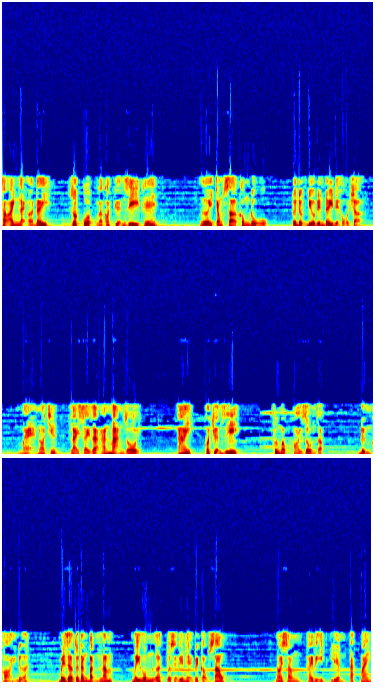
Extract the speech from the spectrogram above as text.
Sao anh lại ở đây? Rốt cuộc là có chuyện gì thế? Người trong sở không đủ, tôi được điều đến đây để hỗ trợ. Mẹ nó chứ, lại xảy ra án mạng rồi. Ai? Có chuyện gì? Phương Mộc hỏi dồn dập. Đừng hỏi nữa. Bây giờ tôi đang bận lắm. Mấy hôm nữa tôi sẽ liên hệ với cậu sau. Nói xong, Thái Vĩ liền tắt máy.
